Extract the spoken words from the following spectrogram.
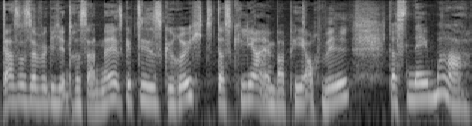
das ist ja wirklich interessant. Ne? Es gibt dieses Gerücht, dass Kylian Mbappé auch will, dass Neymar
